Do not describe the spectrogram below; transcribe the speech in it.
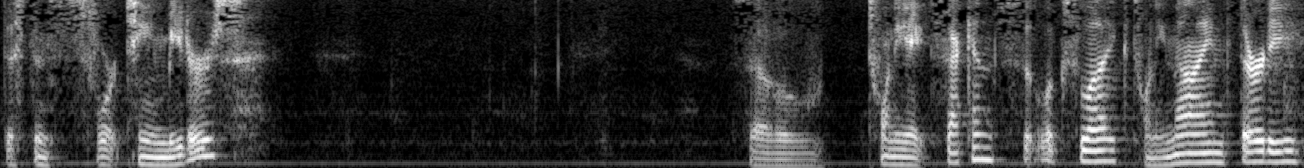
distance 14 meters. So 28 seconds, it looks like, 29, 30,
